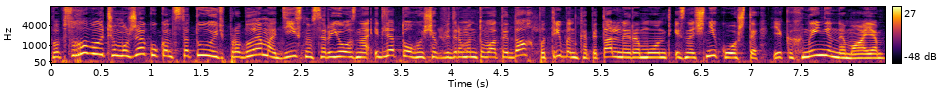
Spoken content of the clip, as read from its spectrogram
В обслуговуючому ЖЕКу констатують, проблема дійсно серйозна, і для того, щоб відремонтувати дах, потрібен капітальний ремонт і значні кошти, яких нині немає.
